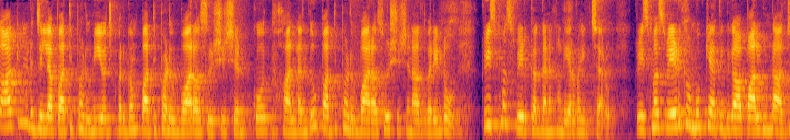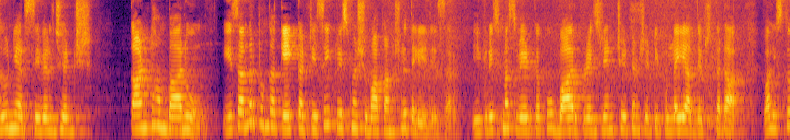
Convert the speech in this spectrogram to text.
కాకినాడ జిల్లా పత్తిపాడు నియోజకవర్గం Pathipadu bar association court hall నందు పత్తిపాడు బార్ అసోసియేషన్ ఆధ్వర్యంలో క్రిస్మస్ వేడుక ఘనంగా నిర్వహించారు. క్రిస్మస్ వేడుక ముఖ్య అతిథిగా పాల్గొన్న జూనియర్ సివిల్ జడ్జ్ కాంటాంబాను ఈ సందర్భంగా కేక్ కట్ చేసి క్రిస్మస్ శుభాకాంక్షలు తెలియజేశారు. ఈ క్రిస్మస్ వేడుకకు బార్ ప్రెసిడెంట్ చిట్టంశెట్టి పుల్లయ్య అధ్యక్షత వహిస్తూ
